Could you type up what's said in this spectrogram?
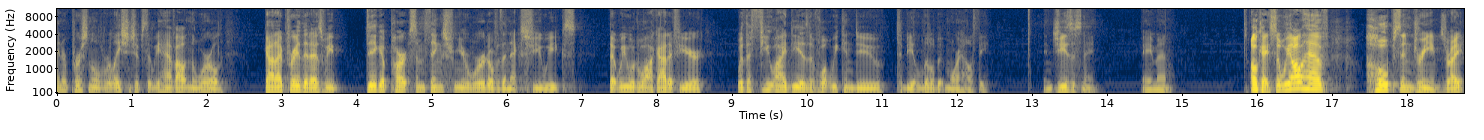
interpersonal relationships that we have out in the world, God, I pray that as we dig apart some things from your word over the next few weeks, that we would walk out of here with a few ideas of what we can do to be a little bit more healthy. In Jesus' name, amen. Okay, so we all have hopes and dreams, right?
